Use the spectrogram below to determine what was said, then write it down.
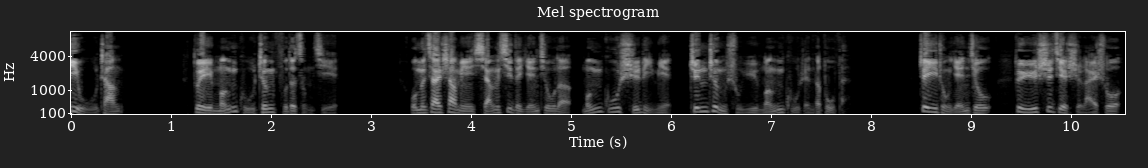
第五章，对蒙古征服的总结。我们在上面详细的研究了蒙古史里面真正属于蒙古人的部分。这一种研究对于世界史来说，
